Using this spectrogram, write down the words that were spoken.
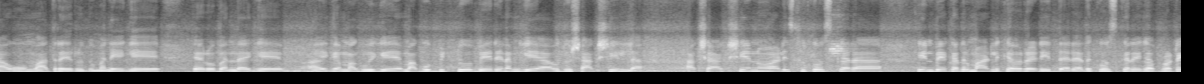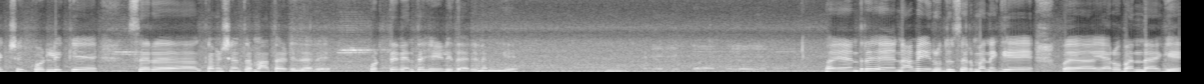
ನಾವು ಮಾತ್ರ ಇರೋದು. ಮನೆಗೆ ಯಾರೋ ಬಂದಾಗೆ ಈಗ ಮಗುವಿಗೆ, ಮಗು ಬಿಟ್ಟು ಬೇರೆ ನಮಗೆ ಯಾವುದು ಸಾಕ್ಷಿ ಇಲ್ಲ. ಆ ಸಾಕ್ಷಿಯನ್ನು ಅಳಿಸೋಕ್ಕೋಸ್ಕರ ಏನು ಬೇಕಾದರೂ ಮಾಡಲಿಕ್ಕೆ ಅವರು ರೆಡಿ ಇದ್ದಾರೆ. ಅದಕ್ಕೋಸ್ಕರ ಈಗ ಪ್ರೊಟೆಕ್ಷನ್ ಕೊಡಲಿಕ್ಕೆ ಸರ್ ಕಮಿಷನ್ ಹತ್ರ ಮಾತಾಡಿದ್ದಾರೆ. ಕೊಡ್ತೇವೆ ಅಂತ ಹೇಳಿದ್ದಾರೆ ನಮಗೆ. ಭಯ ಅಂದರೆ ನಾವೇ ಇರುವುದು ಸರ್ ಮನೆಗೆ ಯಾರೋ ಬಂದಾಗೆ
